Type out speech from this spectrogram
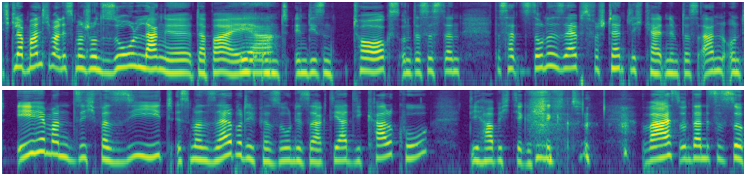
Ich glaube, manchmal ist man schon so lange dabei ja. und in diesen Talks und das ist dann, das hat so eine Selbstverständlichkeit, nimmt das an. Und ehe man sich versieht, ist man selber die Person, die sagt, ja, die Kalku, die habe ich dir geschickt. weißt und dann ist es so,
